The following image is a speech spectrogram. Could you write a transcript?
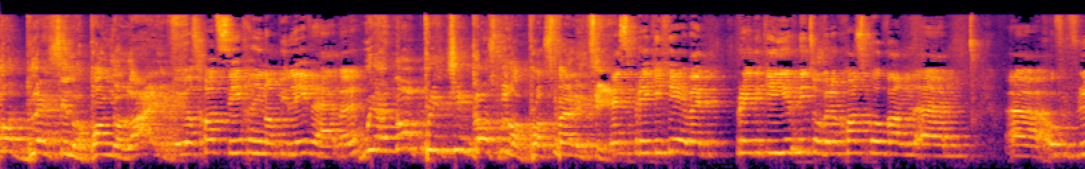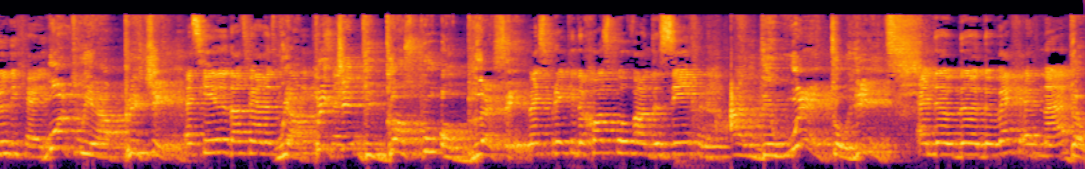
God's blessing upon your life. u wilt God zegening op uw leven hebben, We are not preaching gospel of prosperity. wij, spreken geen, wij prediken hier niet over een gospel van, ehm, uh, overvloedigheid. What we are preaching, Hetgene dat wij aan het we are preaching zijn. the gospel of blessing Wij spreken de gospel van de zegening. and the way to it, En de, de, de weg ernaar. the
